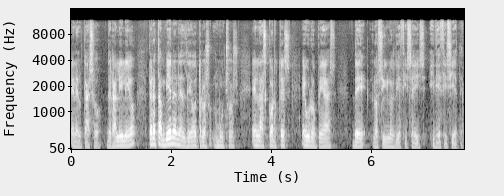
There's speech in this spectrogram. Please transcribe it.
en el caso de Galileo, pero también en el de otros muchos en las cortes europeas de los siglos XVI y XVII.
